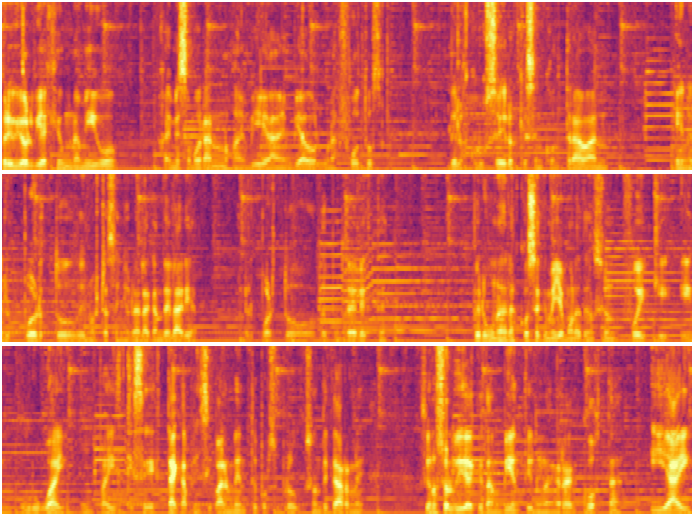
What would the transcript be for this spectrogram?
Previo al viaje, un amigo, Jaime Zamorano, nos había enviado algunas fotos de los cruceros que se encontraban en el puerto de Nuestra Señora de la Candelaria, en el puerto de Punta del Este. Pero una de las cosas que me llamó la atención fue que en Uruguay, un país que se destaca principalmente por su producción de carne, se nos olvida que también tiene una gran costa y hay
